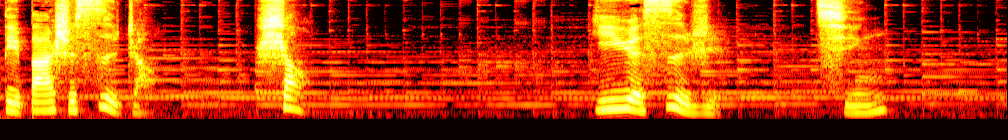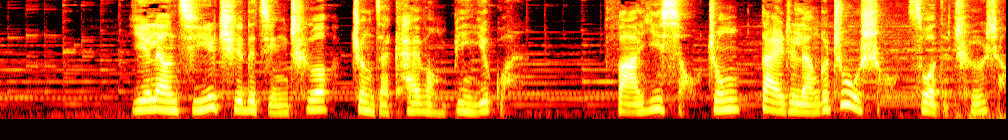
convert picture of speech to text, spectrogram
第八十四章上。一月四日，晴。一辆疾驰的警车正在开往殡仪馆，法医小钟带着两个助手坐在车上，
